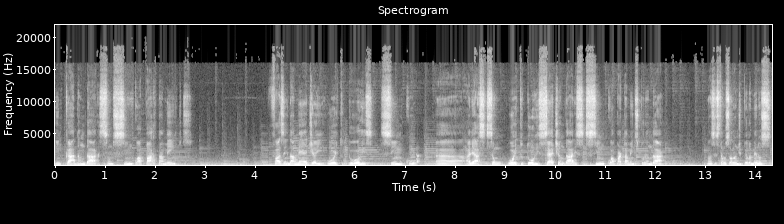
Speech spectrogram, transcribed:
em cada andar, são cinco apartamentos. Fazendo a média aí, oito torres, cinco. ah, aliás, são oito torres, sete andares, cinco apartamentos por andar. Nós estamos falando de pelo menos,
